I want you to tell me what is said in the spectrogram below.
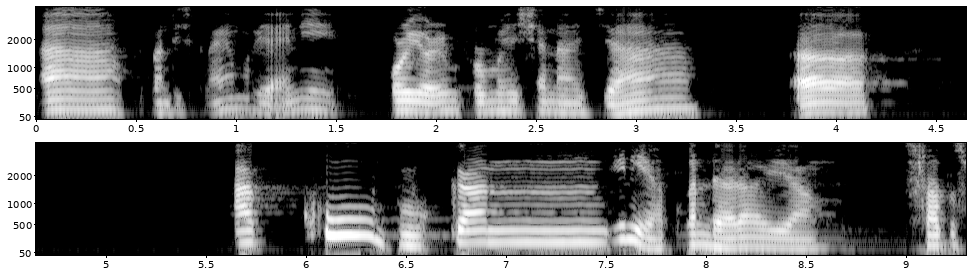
Uh, bukan disclaimer ya ini for your information aja. Uh, aku bukan ini ya pengendara yang 100%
